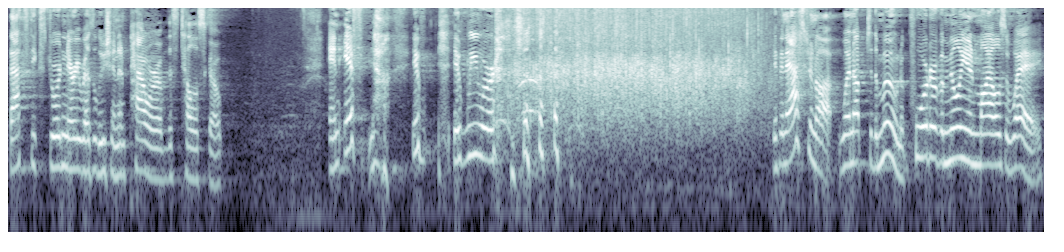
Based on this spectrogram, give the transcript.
That's the extraordinary resolution and power of this telescope. And if, yeah, if, if we were. If an astronaut went up to the moon a quarter of a million miles away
